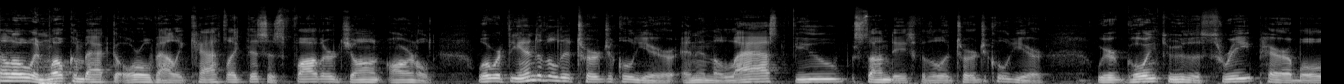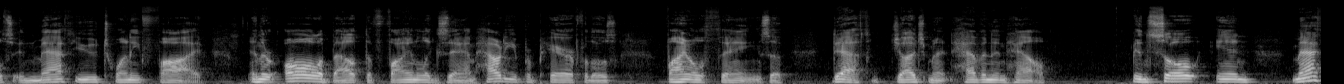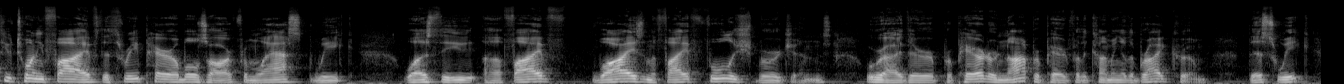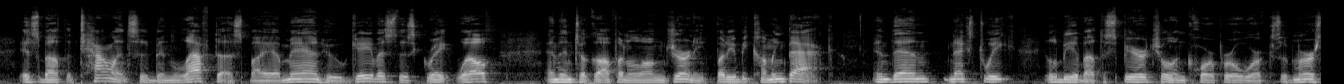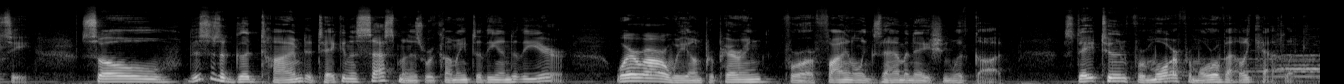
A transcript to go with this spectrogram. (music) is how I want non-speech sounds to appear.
Hello and welcome back to Oro Valley Catholic. This is Father John Arnold. Well, we're at the end of the liturgical year, and in the last few Sundays for the liturgical year, we're going through the three parables in Matthew 25, and they're all about the final exam. How do you prepare for those final things of death, judgment, heaven, and hell? And so in Matthew 25, the three parables are from last week was the uh, five wise and the five foolish virgins were either prepared or not prepared for the coming of the bridegroom. This week, it's about the talents that have been left us by a man who gave us this great wealth and then took off on a long journey, but he'll be coming back. And then next week, it'll be about the spiritual and corporal works of mercy. So, this is a good time to take an assessment as we're coming to the end of the year. Where are we on preparing for our final examination with God? Stay tuned for more from Oro Valley Catholic.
